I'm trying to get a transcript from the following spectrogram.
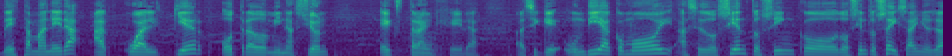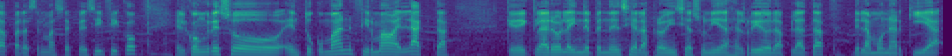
de esta manera a cualquier otra dominación extranjera. Así que un día como hoy, hace 205, 206 años ya, para ser más específico, el Congreso en Tucumán firmaba el acta que declaró la independencia de las Provincias Unidas del Río de la Plata de la monarquía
